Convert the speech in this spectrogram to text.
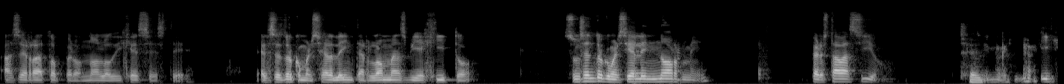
hace rato, pero no lo dije, es este, el centro comercial de Interlomas viejito. Es un centro comercial enorme, pero está vacío Sí. Y,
